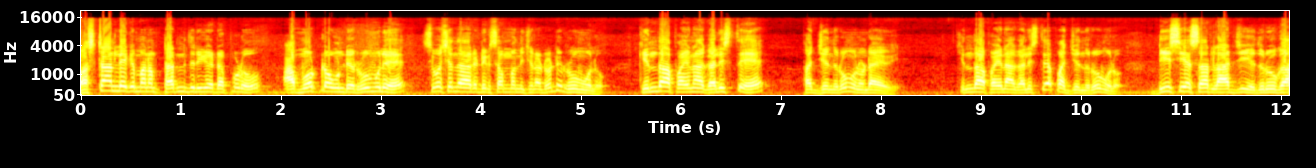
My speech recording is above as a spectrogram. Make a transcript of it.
బస్టాండ్లోకి మనం టర్న్ తిరిగేటప్పుడు ఆ మోట్లో ఉండే రూములే శివచంద్రారెడ్డికి సంబంధించినటువంటి రూములు. కింద పైన గలిస్తే పద్దెనిమిది రూములు ఉండేవి కింద పైన కలిస్తే పద్దెనిమిది రూములు. డిసిఎస్ఆర్ లాడ్జీ ఎదురుగా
